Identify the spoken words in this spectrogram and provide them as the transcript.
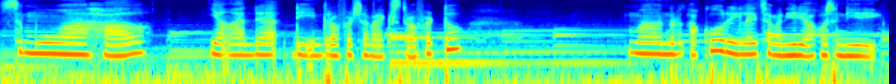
semua hal yang ada di introvert sama extrovert tuh menurut aku relate sama diri aku sendiri.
